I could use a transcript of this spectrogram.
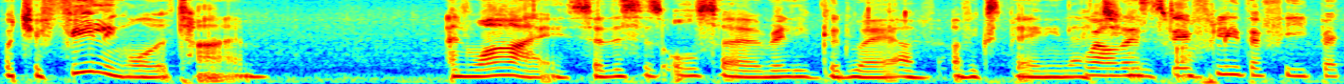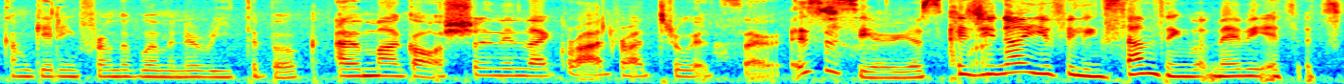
what you're feeling all the time and why. So this is also a really good way of, of explaining that Well, to you that's as well. definitely the feedback I'm getting from the women who read the book. Oh my gosh! And then they cried right through it. So it's a serious. because you know you're feeling something, but maybe it's it's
